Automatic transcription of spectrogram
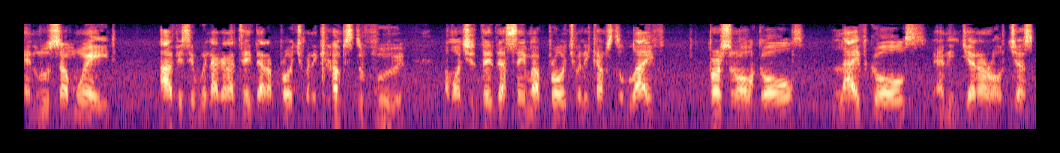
and lose some weight, obviously we're not gonna take that approach when it comes to food. I want you to take that same approach when it comes to life, personal goals, life goals, and in general, just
